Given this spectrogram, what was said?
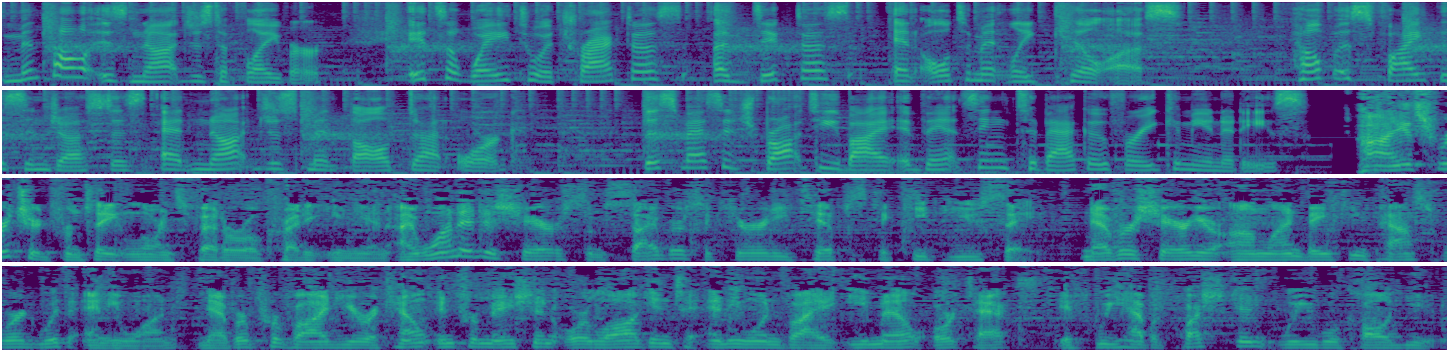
menthol is not just a flavor, it's a way to attract us, addict us, and ultimately kill us. Help us fight this injustice at notjustmenthol.org. This message brought to you by Advancing Tobacco Free Communities. Hi, it's Richard from St. Lawrence Federal Credit Union. I wanted to share some cybersecurity tips to keep you safe. Never share your online banking password with anyone. Never provide your account information or log into anyone via email or text. If we have a question, we will call you.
